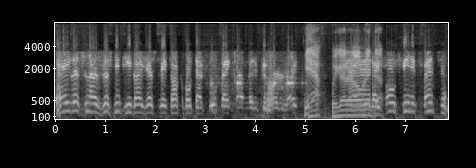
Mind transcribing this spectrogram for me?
Hey, listen, I was listening to you guys yesterday talk about that food bank catalytic converter, right? Yeah. We got it all and rigged I up. phoned Phoenix Fence and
